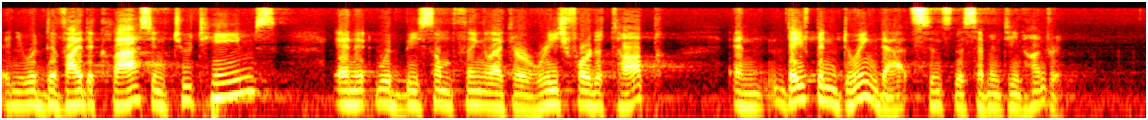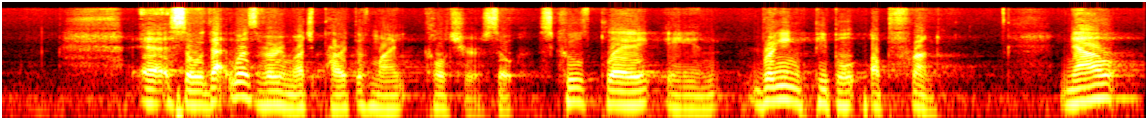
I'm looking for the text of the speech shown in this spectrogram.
and you would divide the class in two teams, and it would be something like a reach for the top. And they've been doing that since the 1700s. Uh, so that was very much part of my culture. So school play and bringing people up front. Now,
